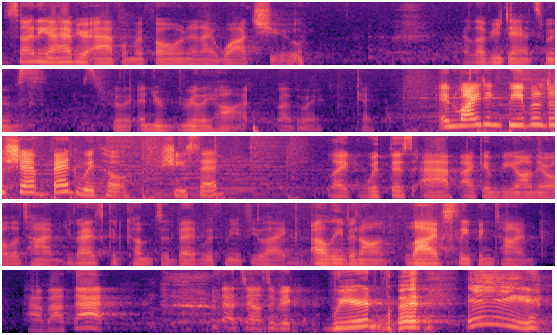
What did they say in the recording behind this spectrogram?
Sunny, I have your app on my phone and I watch you. I love your dance moves. It's really, and you're really hot, by the way. Okay. inviting people to share bed with her, she said. Like with this app, I can be on there all the time. You guys could come to bed with me if you like. I'll leave it on. Live sleeping time. How about that? that sounds a bit weird, but hey,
